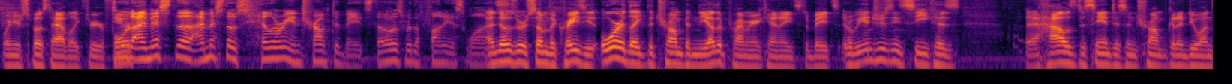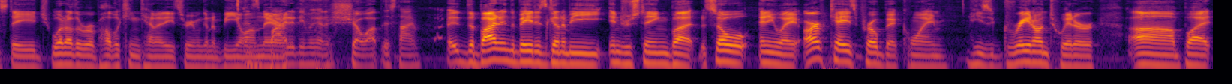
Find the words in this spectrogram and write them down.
when you're supposed to have like three or four. Dude, I missed the I missed those Hillary and Trump debates. Those were the funniest ones. and those were some of the craziest, or like the Trump and the other primary candidates debates. It'll be interesting to see because how's DeSantis and Trump going to do on stage? What other Republican candidates are even going to be on Is there? Biden even going to show up this time? Uh, the Biden debate is going to be interesting. But so anyway, RFK is pro Bitcoin. He's great on Twitter, uh, but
